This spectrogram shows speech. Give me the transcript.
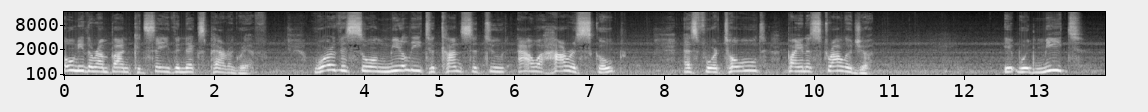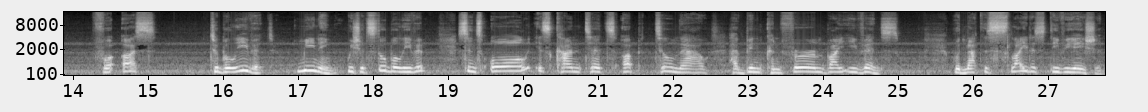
only the Ramban could say the next paragraph. Were this song merely to constitute our horoscope, as foretold by an astrologer, it would meet for us to believe it, meaning we should still believe it, since all its contents up till now have been confirmed by events, with not the slightest deviation.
